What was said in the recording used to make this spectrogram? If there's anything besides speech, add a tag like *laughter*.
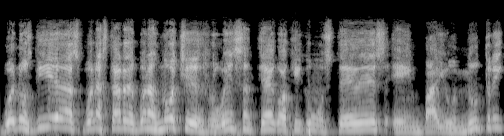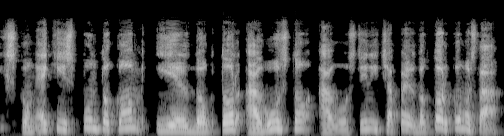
Buenos días, buenas tardes, buenas noches. Rubén Santiago aquí con ustedes en Bionutrix con X.com y el doctor Augusto Agostini Chapel. Doctor, ¿cómo está?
